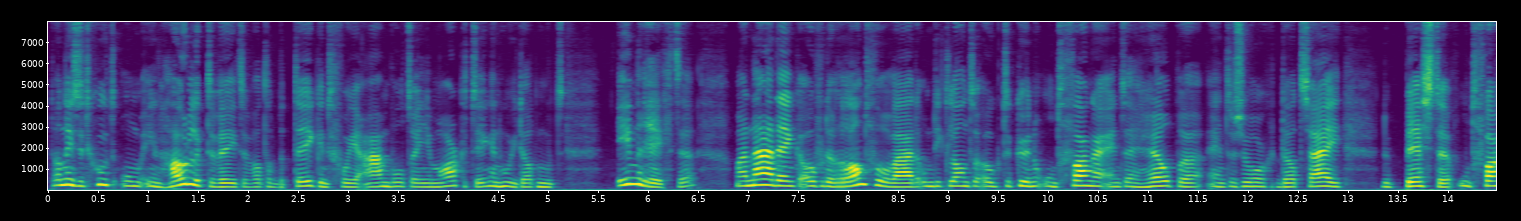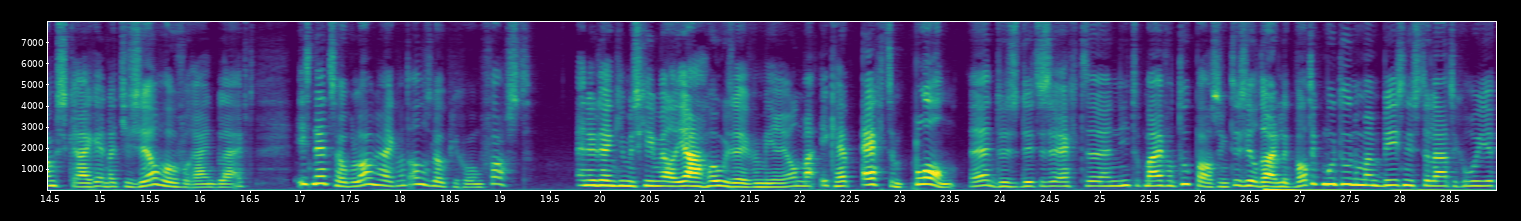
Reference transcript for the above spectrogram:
dan is het goed om inhoudelijk te weten wat dat betekent voor je aanbod en je marketing en hoe je dat moet inrichten. Maar nadenken over de randvoorwaarden om die klanten ook te kunnen ontvangen en te helpen en te zorgen dat zij de beste ontvangst krijgen en dat je zelf overeind blijft, is net zo belangrijk, want anders loop je gewoon vast. En nu denk je misschien wel, ja, ho eens even Mirjam, maar ik heb echt een plan. Hè? Dus dit is echt uh, niet op mij van toepassing. Het is heel duidelijk wat ik moet doen om mijn business te laten groeien.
